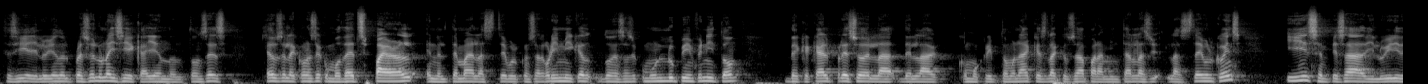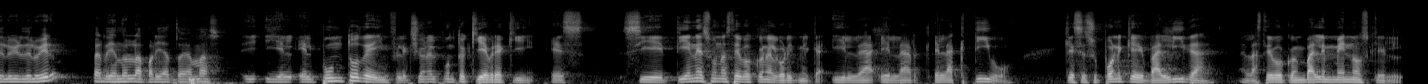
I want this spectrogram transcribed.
Se sigue diluyendo el precio de luna y sigue cayendo. Entonces, eso se le conoce como dead spiral en el tema de las stablecoins algorítmicas, donde se hace como un loop infinito de que cae el precio de la, de la como criptomoneda que es la que se usa para mintar las, las stablecoins y se empieza a diluir y diluir diluir, perdiendo la paridad todavía más. Y, el, punto de inflexión, el punto de quiebre aquí es si tienes una stablecoin algorítmica y la- el, el activo que se supone que valida a la stablecoin vale menos que el,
